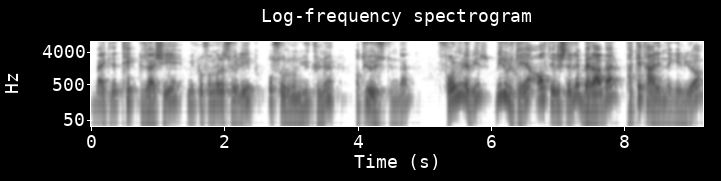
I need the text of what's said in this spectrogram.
belki de tek güzel şeyi mikrofonlara söyleyip o sorunun yükünü atıyor üstünden. Formula 1 bir ülkeye alt yarışlarıyla beraber paket halinde geliyor.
